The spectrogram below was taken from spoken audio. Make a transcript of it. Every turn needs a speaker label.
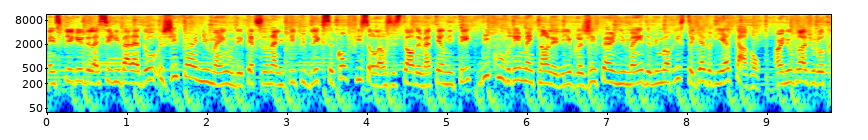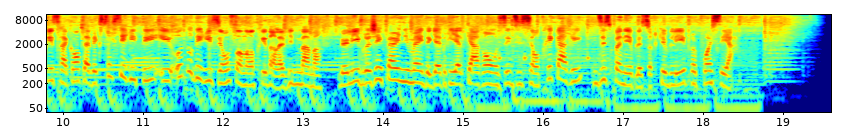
Speaker 1: Inspiré de la série Balado, J'ai fait un humain où des personnalités publiques se confient sur leurs histoires de maternité, découvrez maintenant le livre J'ai fait un humain de l'humoriste Gabriel Caron. Un ouvrage où l'autrice raconte avec sincérité et autodérision son entrée dans la vie de maman. Le livre J'ai fait un humain de Gabriel Caron aux éditions Très Carré, disponible sur cubelivre.ca.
